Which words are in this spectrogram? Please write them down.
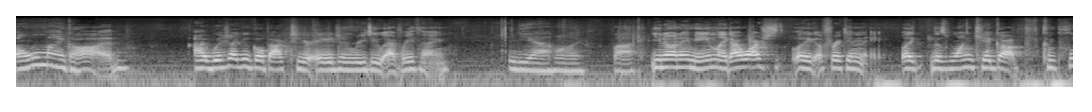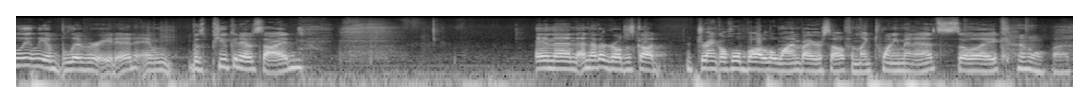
oh my God, I wish I could go back to your age and redo everything. Yeah. Holy fuck. You know what I mean? Like I watched like a freaking, like this one kid got completely obliterated and was puking outside. And then another girl just got drank a whole bottle of wine by herself in like 20 minutes. So like Oh fuck.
